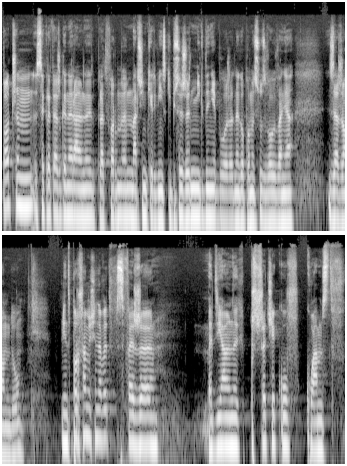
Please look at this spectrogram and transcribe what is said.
Po czym sekretarz generalny Platformy Marcin Kierwiński pisze, że nigdy nie było żadnego pomysłu zwoływania zarządu. Więc poruszamy się nawet w sferze medialnych przecieków, kłamstw.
